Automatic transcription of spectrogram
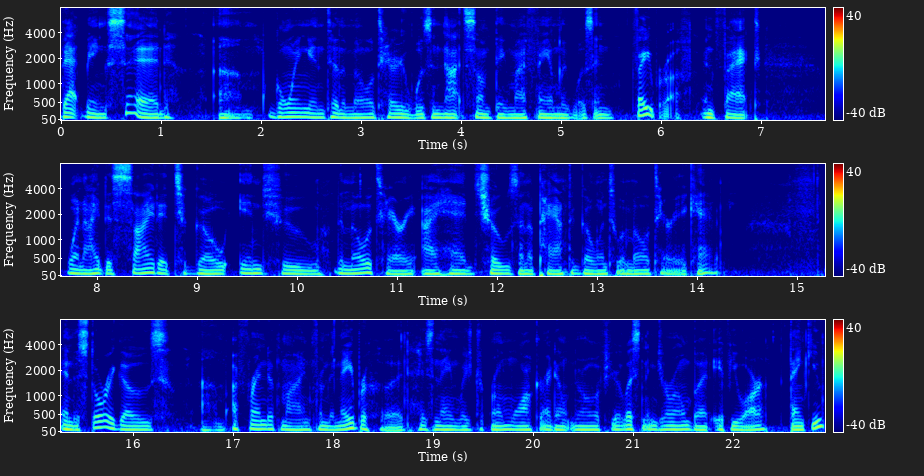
that being said, um, going into the military was not something my family was in favor of. In fact, when I decided to go into the military, I had chosen a path to go into a military academy. And the story goes um, a friend of mine from the neighborhood. His name was Jerome Walker. I don't know if you're listening, Jerome, but if you are, thank you.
